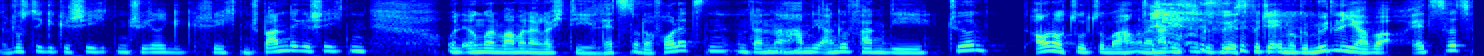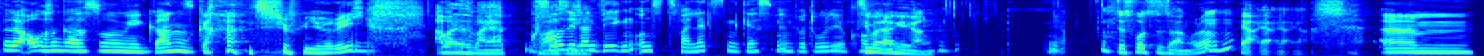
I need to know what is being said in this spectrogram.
Lustige Geschichten, schwierige Geschichten, spannende Geschichten. Und irgendwann waren wir dann, glaube ich, die letzten oder vorletzten. Und dann haben die angefangen, die Türen auch noch zuzumachen. Und dann hatte ich das Gefühl, es wird ja immer gemütlicher, aber jetzt wird es mit der Außengastronomie ganz, ganz schwierig. Aber das war ja Bevor quasi. sie dann wegen uns zwei letzten Gästen in Bredouille sind wir dann kommen. gegangen. Ja. Das wolltest du sagen, oder? Ja, ja, ja, ja. Ähm,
